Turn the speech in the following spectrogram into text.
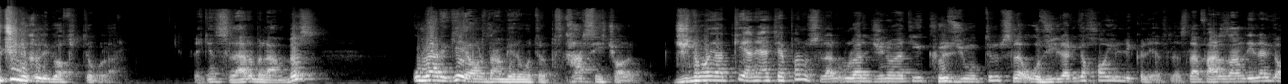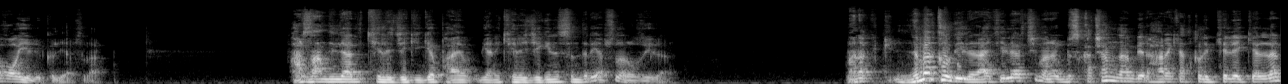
uchini qilib yotibdi bular. Lekin sizlar bilan biz ularga yordam berib o'tiribmiz qarsak cholib jinoyatga ya'ni aytyapmanu sizlar ular jinoyatiga ko'z yumib turib sizlar o'zinglarga xoinlik qilyapsizlar sizlar farzandinglarga xoinlik qilyapsizlar. Farzandinglarni kelajagiga ya'ni kelajagini sindiryapsizlar o'zinglar. Mana nima qildinglar? Aytinglarchi mana biz qachondan beri harakat qilib kelayotganlar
